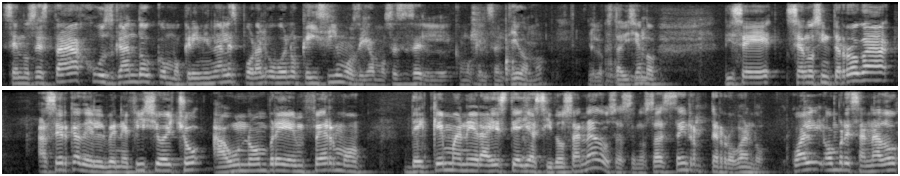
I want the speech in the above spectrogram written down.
se nos está juzgando como criminales por algo bueno que hicimos, digamos. Ese es el, como que el sentido, ¿no? De lo que está diciendo. Dice, se nos interroga acerca del beneficio hecho a un hombre enfermo, de qué manera éste haya sido sanado. O sea, se nos está interrogando. ¿Cuál hombre sanado?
